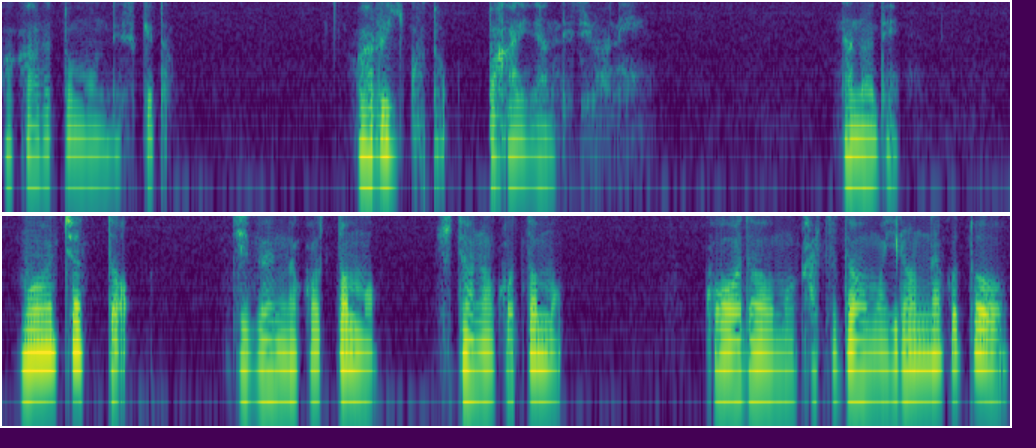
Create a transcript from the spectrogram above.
わかると思うんですけど悪いことばかりなんですよね。なのでもうちょっと自分のことも人のことも行動も活動もいろんなことを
